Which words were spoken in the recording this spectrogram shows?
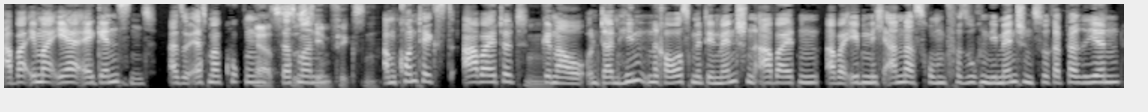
aber immer eher ergänzend. Also erstmal gucken, ja, das dass man System fixen. am Kontext arbeitet, Hm. genau, und dann hinten raus mit den Menschen arbeiten, aber eben nicht andersrum versuchen, die Menschen zu reparieren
